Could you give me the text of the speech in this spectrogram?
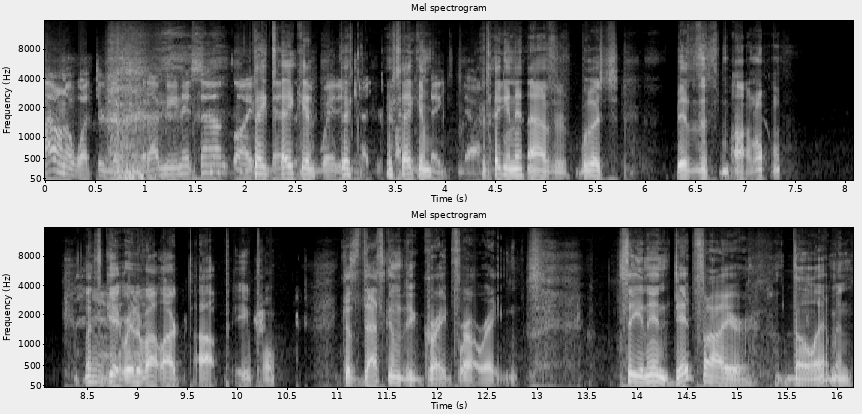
I don't know what they're doing, but I mean, it sounds like They that's a good taking way to they, they're taking they're taking Anheuser Busch business model. Let's get rid of all our top people because that's going to do great for our rating. CNN did fire the lemon.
